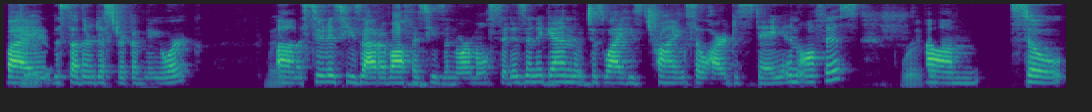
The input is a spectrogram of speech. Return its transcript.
by right. the Southern District of New York. Right. Um, as soon as he's out of office, he's a normal citizen again, which is why he's trying so hard to stay in office. Right. Um, so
